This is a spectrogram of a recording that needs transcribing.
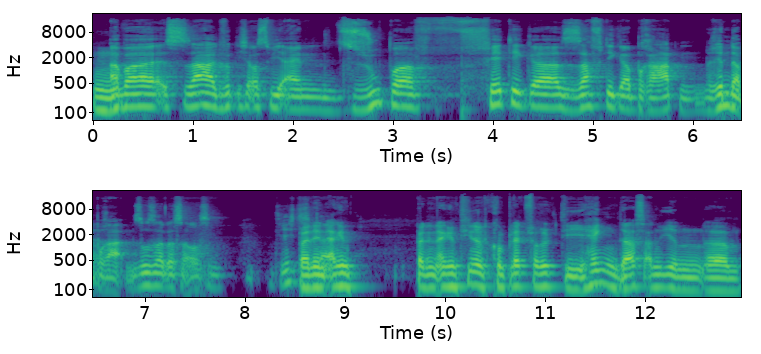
Mhm. Aber es sah halt wirklich aus wie ein super fettiger, saftiger Braten, Rinderbraten. So sah das aus. Richtig Bei den, geil. Bei den Argentinern komplett verrückt, die hängen das an ihren ähm,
